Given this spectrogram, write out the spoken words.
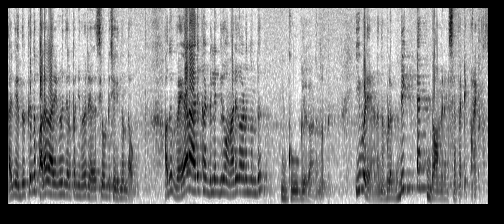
അല്ലെങ്കിൽ എതിർക്കുന്ന പല കാര്യങ്ങളും ചിലപ്പോൾ നിങ്ങൾ രഹസ്യം കൊണ്ട് ചെയ്യുന്നുണ്ടാവും. അത് വേറെ ആര് കണ്ടില്ലെങ്കിലും ആര് കാണുന്നുണ്ട്? ഗൂഗിൾ കാണുന്നുണ്ട്. ഇവിടെയാണ് നമ്മൾ ബിഗ് ടെക് ഡോമിനൻസിനെ പറ്റി പറയുന്നത്.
